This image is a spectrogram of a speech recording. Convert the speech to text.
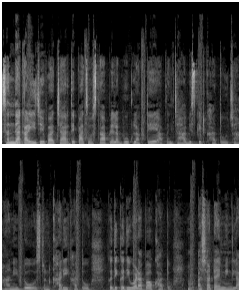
संध्याकाळी जेव्हा चार ते पाच वाजता आपल्याला भूक लागते आपण चहा बिस्किट खातो चहा आणि टोस्ट आणि खारी खातो कधी कधी वडापाव खातो. मग अशा टायमिंगला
